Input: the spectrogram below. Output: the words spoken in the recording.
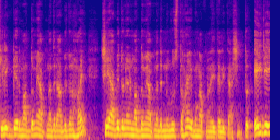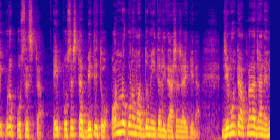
ক্লিক ডের মাধ্যমে আপনাদের আবেদন হয়। সেই আবেদনের মাধ্যমে আপনাদের নুলুস্ত হয় এবং আপনারা ইতালিতে আসেন। তো এই যে এই পুরো প্রসেসটা এই প্রসেসটা ব্যতীত অন্য কোনো মাধ্যমে ইতালিতে আসা যায় কিনা? যেমনটা আপনারা জানেন,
